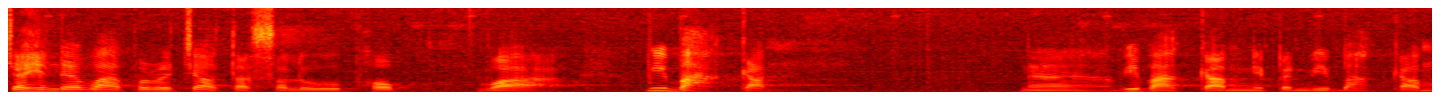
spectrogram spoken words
จะเห็นได้ว่าพระพุทธเจ้าตรัสรู้พบว่าวิบากกรรมนะวิบากกรรมนี่เป็นวิบากกรรม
